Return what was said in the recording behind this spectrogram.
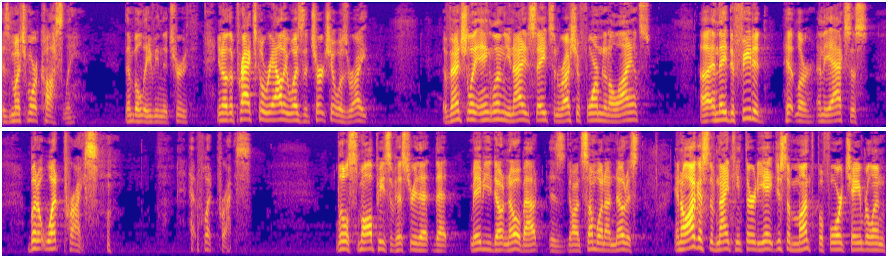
is much more costly than believing the truth. You know, the practical reality was that Churchill was right. Eventually, England, the United States, and Russia formed an alliance, uh, and they defeated Hitler and the Axis. But at what price? at what price? Little small piece of history that, that maybe you don't know about has gone somewhat unnoticed. In August of 1938, just a month before Chamberlain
